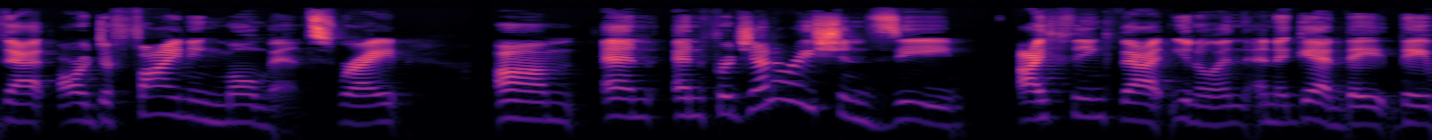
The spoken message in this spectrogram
that are defining moments, right? Um, and and for Generation Z, I think that you know, and and again, they they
